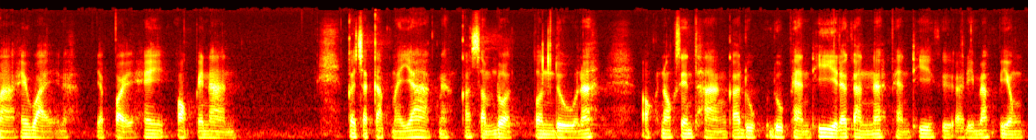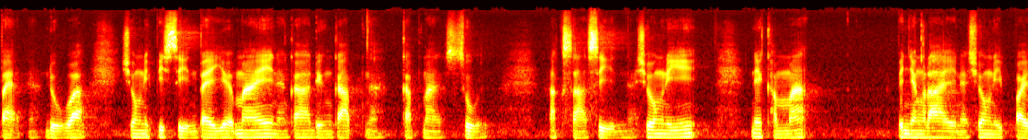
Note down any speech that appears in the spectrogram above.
มาให้ไวนะอย่าปล่อยให้ออกไปนาน ก็จะกลับมายากนะก็สำรวจตนดูนะออกนอกเส้นทางก็ดูดูแผนที่แล้วกันนะแผนที่คืออริมักปีองแปดนะดูว่าช่วงนี้ผิดศีลไปเยอะไหมนะก็ดึงกลับนะกลับมาสู่ รักษาศีลนะช่วงนี้เนคขมะเป็นอย่างไรนะช่วงนี้ปล่อย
